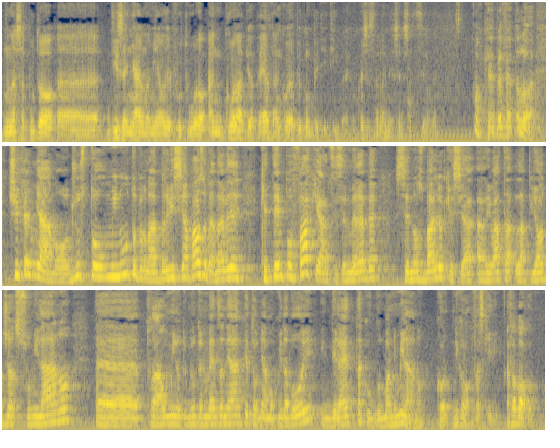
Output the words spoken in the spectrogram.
non ha saputo eh, disegnare una Milano del futuro ancora più aperta, ancora più competitiva. Ecco, questa è stata la mia sensazione. Ok, perfetto. Allora, ci fermiamo giusto un minuto per una brevissima pausa per andare a vedere che tempo fa, che anzi sembrerebbe, se non sbaglio, che sia arrivata la pioggia su Milano. Eh, tra un minuto, un minuto e mezzo neanche, torniamo qui da voi in diretta con Good Morning Milano con Nicolò Fraschini. A fra poco.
